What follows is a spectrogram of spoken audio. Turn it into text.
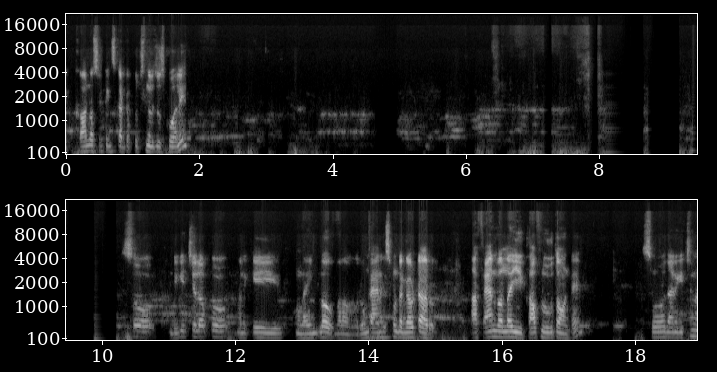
కార్నర్ సెట్టింగ్స్ కరెక్ట్ కూర్చుందో చూసుకోవాలి. సో బిగించే లోపు మనకి మన ఇంట్లో మనం రూమ్ ఫ్యాన్ వేసుకుంటాం కాబట్టి ఆ ఫ్యాన్ వల్ల ఈ కాపులు ఊగుతూ ఉంటాయి. సో దానికి ఇచ్చిన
